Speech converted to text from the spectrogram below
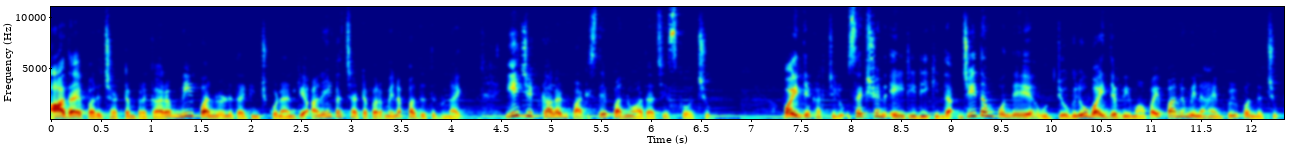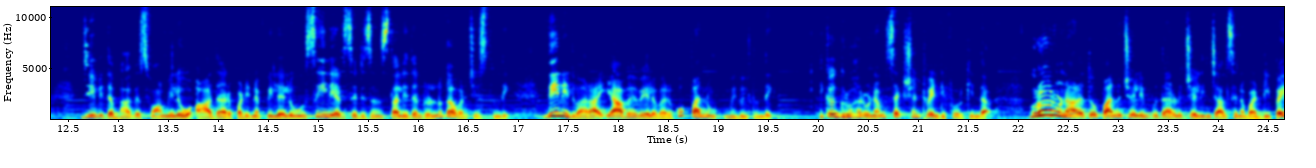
ఆదాయ పన్ను చట్టం ప్రకారం మీ పన్నులను తగ్గించుకోవడానికి అనేక చట్టపరమైన పద్ధతులున్నాయి. ఈ చిట్కాలను పాటిస్తే పన్ను ఆదా చేసుకోవచ్చు. వైద్య ఖర్చులు. సెక్షన్ ఎయిటీడీ కింద జీతం పొందే ఉద్యోగులు వైద్య బీమాపై పన్ను మినహాయింపులు పొందొచ్చు. జీవిత భాగస్వాములు ఆధారపడిన పిల్లలు సీనియర్ సిటిజన్స్ తల్లిదండ్రులను కవర్ చేస్తుంది. దీని ద్వారా యాభై వేల వరకు పన్ను మిగులుతుంది. ఇక గృహ రుణం సెక్షన్ ట్వంటీ ఫోర్ కింద. గృహ రుణాలతో పన్ను చెల్లింపుదారులు చెల్లించాల్సిన వడ్డీపై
